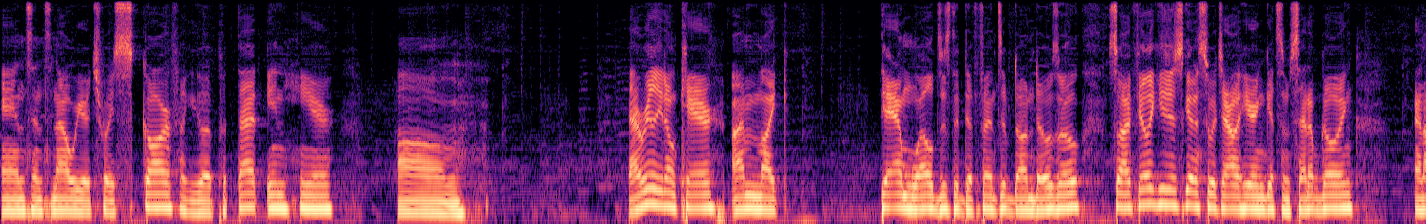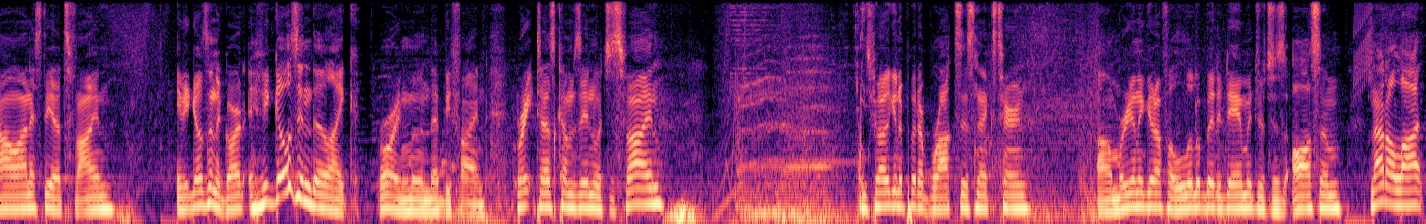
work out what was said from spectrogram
And since now we are choice scarf, I can go ahead and put that in here. Um, I really don't care. I'm like damn well just a defensive Dondozo. So I feel like he's just going to switch out here and get some setup going. And all honesty, that's fine. If he goes into guard, if he goes into like Roaring Moon, that'd be fine. Great Tusk comes in, which is fine. He's probably going to put up this next turn. Um, we're gonna get off a little bit of damage, which is awesome. Not a lot.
